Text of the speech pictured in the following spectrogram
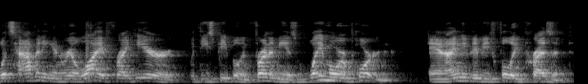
what's happening in real life right here with these people in front of me is way more important and i need to be fully present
